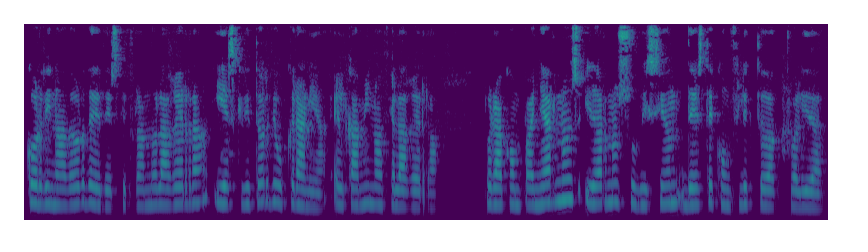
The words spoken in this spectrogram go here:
coordinador de Descifrando la Guerra y escritor de Ucrania, El Camino hacia la Guerra, por acompañarnos y darnos su visión de este conflicto de actualidad.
